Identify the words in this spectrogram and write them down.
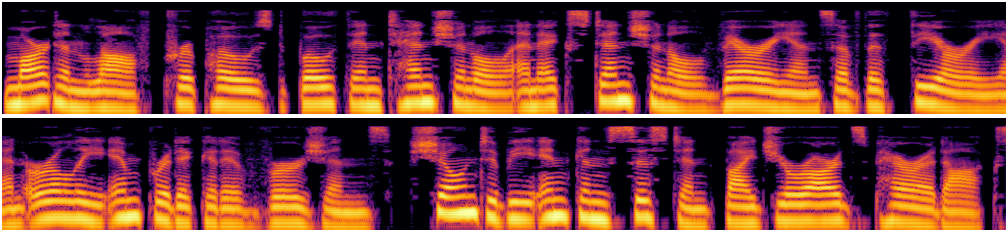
Martin Löf proposed both intensional and extensional variants of the theory and early impredicative versions, shown to be inconsistent by Girard's paradox,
